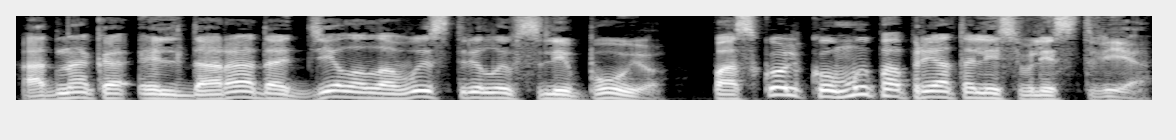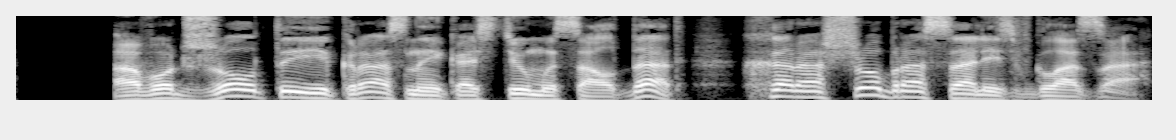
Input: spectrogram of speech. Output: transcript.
Однако Эльдорадо делала выстрелы вслепую, поскольку мы попрятались в листве. А вот желтые и красные костюмы солдат хорошо бросались в глаза.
